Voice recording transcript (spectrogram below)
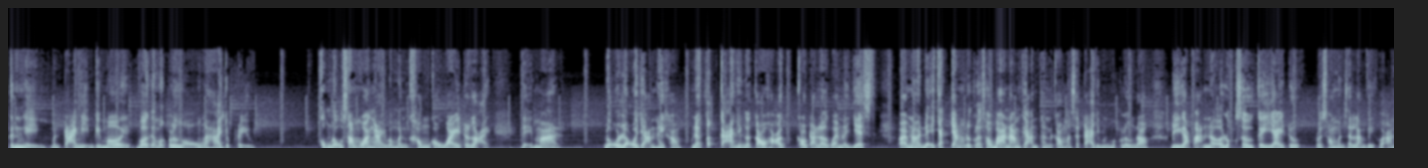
kinh nghiệm, mình trải nghiệm cái mới với cái mức lương ổn là 20 triệu. Cũng đủ sống qua ngày và mình không có quay trở lại để mà đổ lỗi cho anh hay không. Nếu tất cả những cái câu hỏi, câu trả lời của em là yes, và em nói để chắc chắn được là sau 3 năm khi ảnh thành công anh sẽ trả cho mình mức lương đó. Đi gặp ảnh ở luật sư ký giấy trước, rồi xong mình sẽ làm việc với ảnh.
